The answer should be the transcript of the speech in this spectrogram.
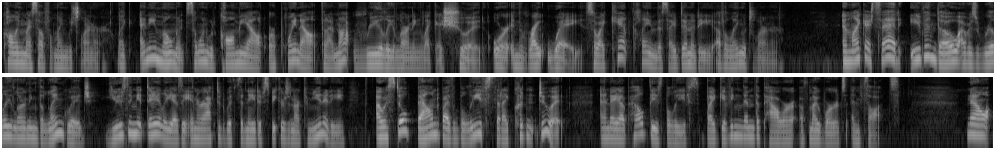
calling myself a language learner. Like any moment, someone would call me out or point out that I'm not really learning like I should or in the right way, so I can't claim this identity of a language learner. And like I said, even though I was really learning the language, using it daily as I interacted with the native speakers in our community, I was still bound by the beliefs that I couldn't do it, and I upheld these beliefs by giving them the power of my words and thoughts. Now,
